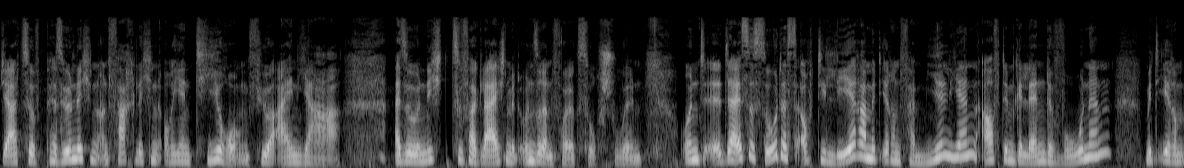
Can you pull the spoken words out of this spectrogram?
ja zur persönlichen und fachlichen Orientierung für ein Jahr. Also nicht zu vergleichen mit unseren Volkshochschulen. Und äh, da ist es so, dass auch die Lehrer mit ihren Familien auf dem Gelände wohnen, mit ihrem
